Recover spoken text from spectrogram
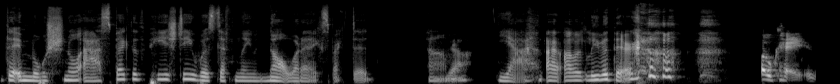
the emotional aspect of the PhD was definitely not what I expected. Um, yeah. Yeah, I, I would leave it there. okay.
